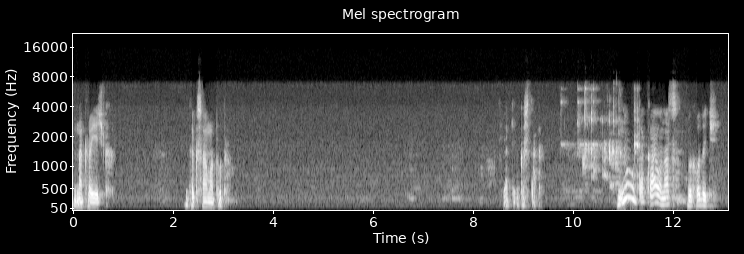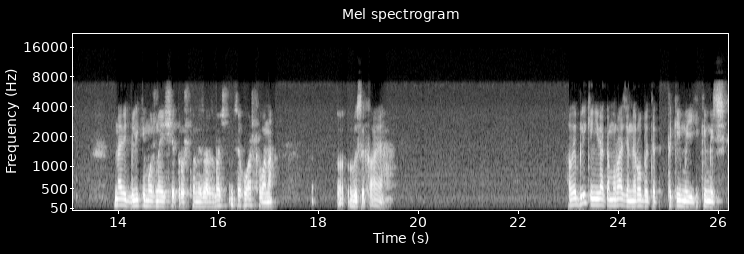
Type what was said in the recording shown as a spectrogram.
на краєчках. Так само тут. Як якось так. Ну, така у нас виходить. Навіть бліки можна іще трошки вони зараз бачите. Ну, це гуашка, вона е, висихає. Але бліки ні в якому разі не робите такими якимись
